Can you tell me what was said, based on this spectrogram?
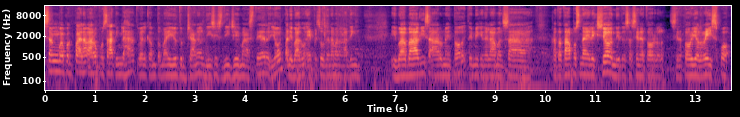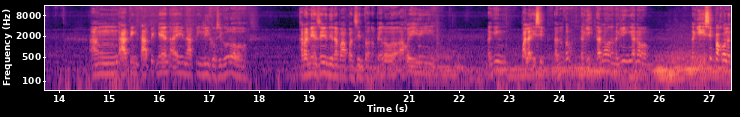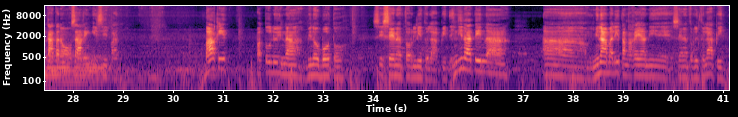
Isang mapagpalang araw po sa ating lahat. Welcome to my YouTube channel. This is DJ Master. Yon, panibagong episode na naman ang ating ibabahagi sa araw na ito. Ito ay may kinalaman sa katatapos na eleksyon dito sa senatorial, senatorial race po. Ang ating topic ngayon ay napili ko siguro karamihan sa inyo hindi napapansin to no? pero ako ay naging palaisip ano to naging ano naging ano nag-iisip ako nagtatanong ako sa aking isipan bakit patuloy na binoboto si Senator Lito Lapid? Hindi natin na uh, minamalit ang kakayahan ni Senator Lito Lapid.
